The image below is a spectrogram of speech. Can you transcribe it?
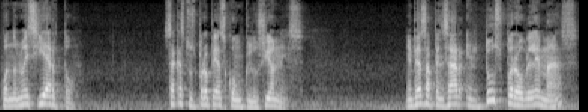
cuando no es cierto. Sacas tus propias conclusiones. Empiezas a pensar en tus problemas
